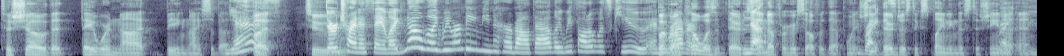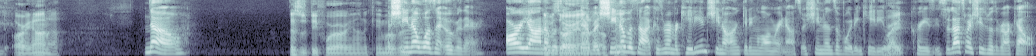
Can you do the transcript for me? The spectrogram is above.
to show that they were not being nice about Yes. it. But to They're trying to say like, no, like we weren't being mean to her about that. Like we thought it was cute and But whatever. Raquel wasn't there to No. stand up for herself at that point. She, Right. They're just explaining this to Scheana Right. and Ariana. no, This was before Ariana came over. Scheana wasn't over there. Ariana was, was over there, but okay. Scheana was not. Because remember, Katie and Scheana aren't getting along right now. So Scheana's avoiding Katie like crazy. So that's why she's with Raquel.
